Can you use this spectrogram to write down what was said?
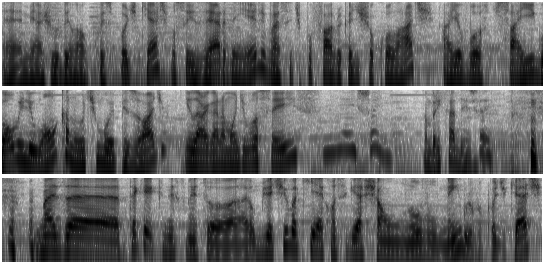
É, me ajudem logo com esse podcast. Vocês herdem ele, vai ser tipo fábrica de chocolate. Aí eu vou sair igual o Willy Wonka no último episódio e largar na mão de vocês. E é isso aí. Não, brincadeira. Isso aí. Mas é, até que, que nesse comentou, o objetivo aqui é conseguir achar um novo membro pro podcast,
